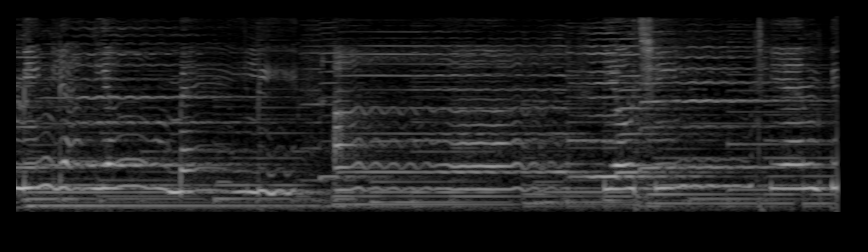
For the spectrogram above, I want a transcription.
明亮又美丽啊，有情天地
